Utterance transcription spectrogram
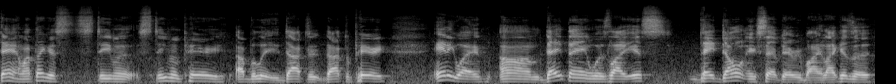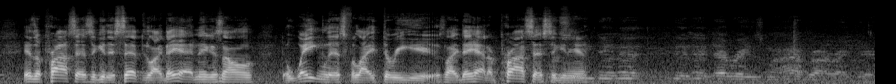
Damn, I think it's Stephen Stephen Perry, I believe, Doctor Doctor Perry. Anyway, um, they thing was like it's they don't accept everybody. Like it's a it's a process to get accepted. Like they had niggas on the waiting list for like three years. Like they had a process to get in. Then that, then that, that raises my eyebrow right there.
